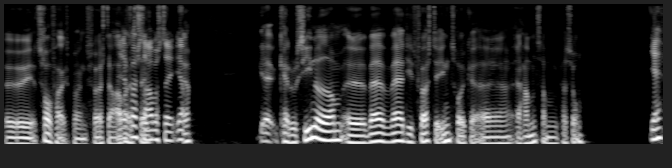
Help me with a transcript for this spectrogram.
Øh, jeg tror faktisk på hans første Ja, arbejdsdag. første arbejdsdag. Ja. Ja. Kan- du sige noget om, øh, hvad, hvad er dit første indtryk af, af ham som person? Ja,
